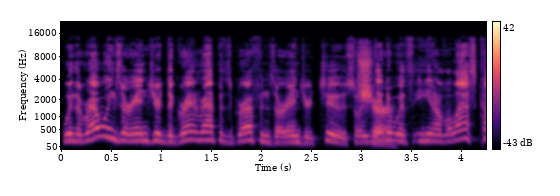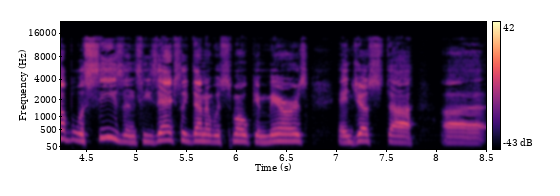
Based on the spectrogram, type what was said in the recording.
when the Red Wings are injured, the Grand Rapids Griffins are injured too. So he sure. did it with, you know, the last couple of seasons, he's actually done it with smoke and mirrors. And just uh, uh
